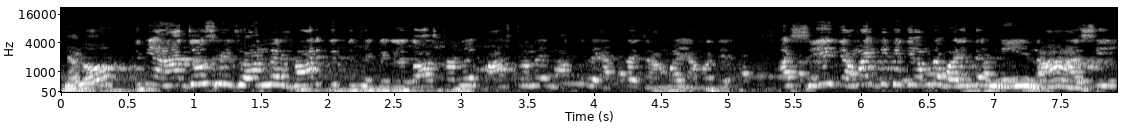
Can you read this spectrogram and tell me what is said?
কেন? তুমি আজও সেই জন্মের হার কিনতে থেকে গেলে। দশটা নয় পাঁচটা নয় মাত্র একটা জামাই আমাদের। আর সেই জামাইকে যদি আমরা বাড়িতে নিয়ে না আসি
